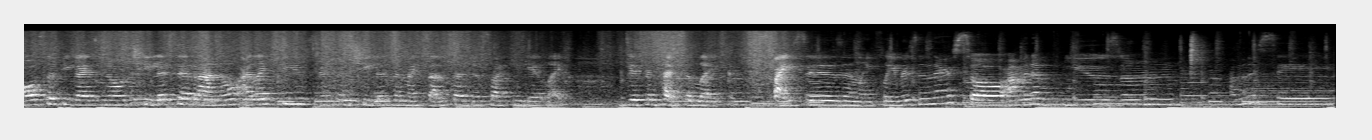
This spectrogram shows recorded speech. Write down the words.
also if you guys know chile serrano. I like to use different chiles in my salsa just so I can get like different types of like spices and like flavors in there. So I'm gonna use um, I'm gonna say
